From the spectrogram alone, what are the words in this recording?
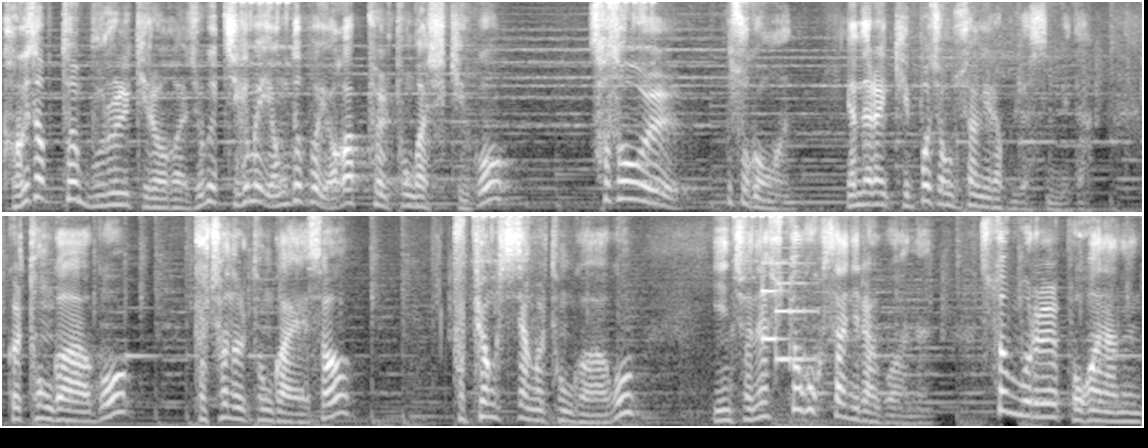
거기서부터 물을 길어가지고 지금의 영등포 역 앞을 통과시키고 서서울 호수공원 옛날엔 김포 정수장이라 불렸습니다. 그걸 통과하고 부천을 통과해서 부평시장을 통과하고 인천의 수도곡산이라고 하는 수돗물을 보관하는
